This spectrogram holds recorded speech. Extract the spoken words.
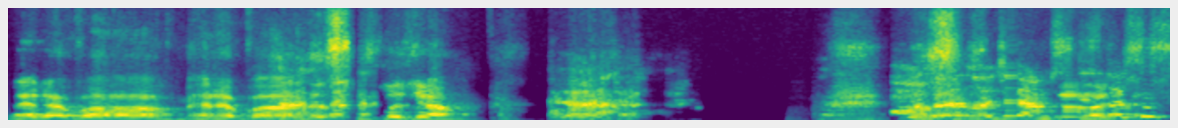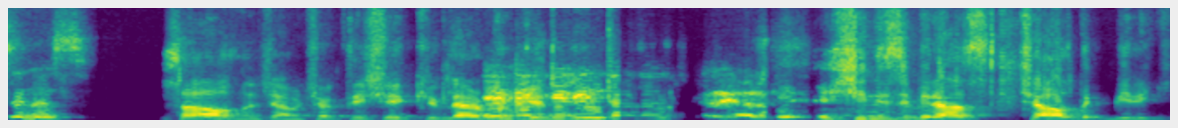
Merhaba, merhaba. Nasılsınız hocam? Olun hocam. Siz nasılsınız? Sağ olun hocam. Çok teşekkürler. Bugün Emekliliğin tadını çıkarıyoruz. eşinizi biraz çaldık bir,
